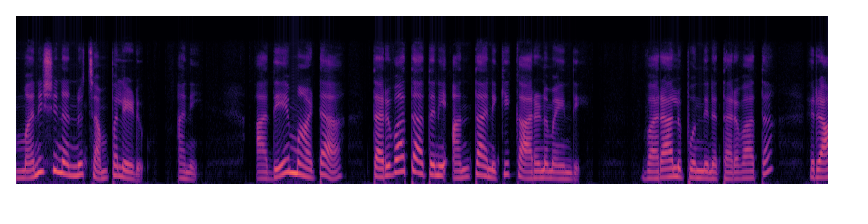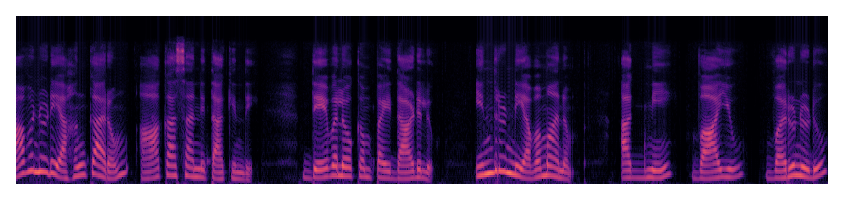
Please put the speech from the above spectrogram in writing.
మనిషి నన్ను చంపలేడు అని. అదే మాట తరువాత అతని అంతానికి కారణమైంది. వరాలు పొందిన తర్వాత రావణుడి అహంకారం ఆకాశాన్ని తాకింది. దేవలోకంపై దాడులు ఇంద్రుణ్ణి అవమానం అగ్ని వాయు వరుణుడు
